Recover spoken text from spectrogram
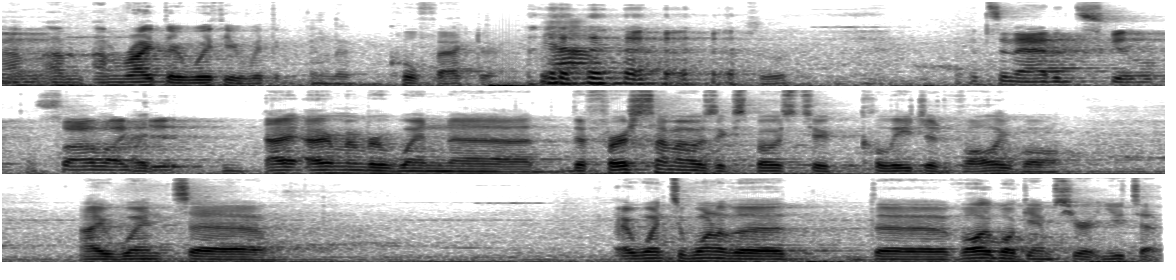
I'm, I'm, I'm right there with you with the, in the cool factor. Yeah, Absolutely. It's an added skill, so I like I, it. I, I remember when uh, the first time I was exposed to collegiate volleyball, I went uh, I went to one of the the volleyball games here at UTEP,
